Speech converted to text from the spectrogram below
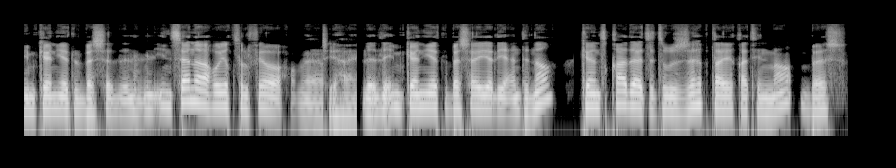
إمكانيات البشر. الإنسان راهو يقتل في روحه. من شي هاي. ال- الإمكانيات البشرية اللي عندنا كانت قادرة تتوجه بطريقة ما باش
